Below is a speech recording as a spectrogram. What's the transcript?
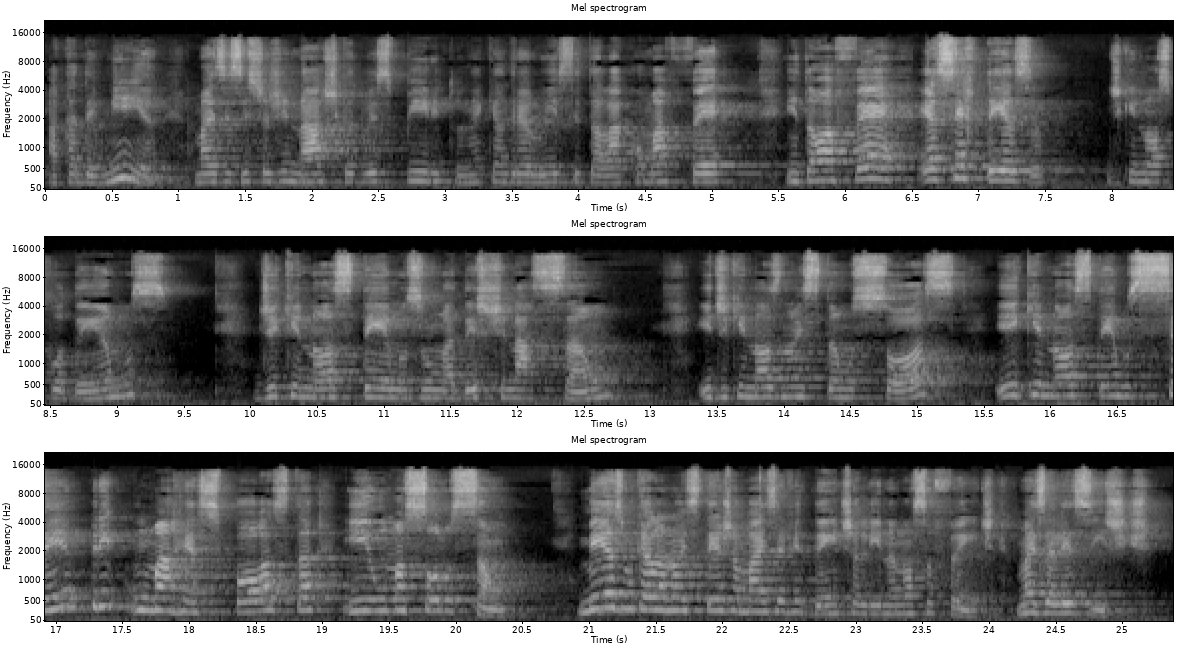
academia, mas existe a ginástica do espírito, né, que André Luiz cita lá como a fé. Então a fé é a certeza de que nós podemos, de que nós temos uma destinação e de que nós não estamos sós e que nós temos sempre uma resposta e uma solução, mesmo que ela não esteja mais evidente ali na nossa frente, mas ela existe.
